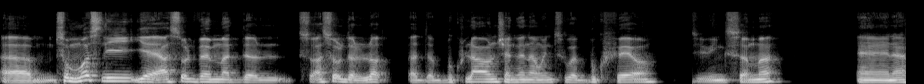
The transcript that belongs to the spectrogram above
Um, so mostly, yeah, I sold them at the. So I sold a lot at the book launch, and then I went to a book fair during summer, and I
